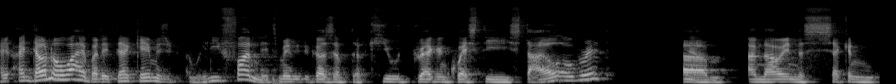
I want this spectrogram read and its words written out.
I, I don't know why, but it, that game is really fun. It's maybe because of the cute Dragon Questy style over it. Yeah. Um, I'm now in the second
